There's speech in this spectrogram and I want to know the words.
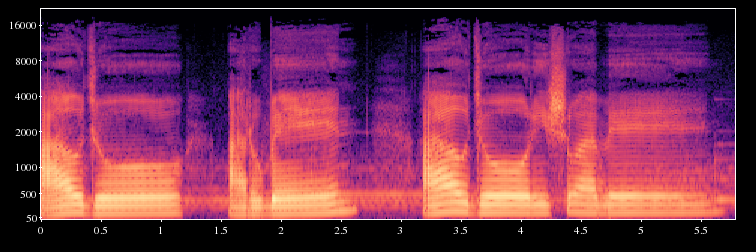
આવજો, આરુબેન. આવજો, રીશ્વાબેન.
